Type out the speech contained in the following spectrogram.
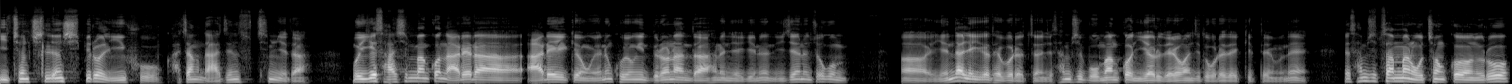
2007년 11월 이후 가장 낮은 수치입니다. 뭐 이게 40만 건 아래라 아래일 경우에는 고용이 늘어난다 하는 얘기는 이제는 조금 어, 옛날 얘기가 돼버렸죠. 이제 35만 건 이하로 내려간 지도 오래됐기 때문에 33만 5천 건으로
